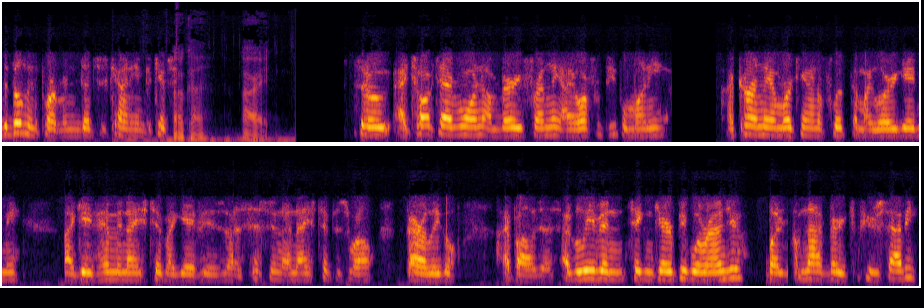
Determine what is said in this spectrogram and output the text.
the building department in Dutchess County in Poughkeepsie. Okay. All right. So I talk to everyone. I'm very friendly. I offer people money. I currently I'm working on a flip that my lawyer gave me. I gave him a nice tip. I gave his assistant a nice tip as well. Paralegal. I apologize. I believe in taking care of people around you, but I'm not very computer savvy.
